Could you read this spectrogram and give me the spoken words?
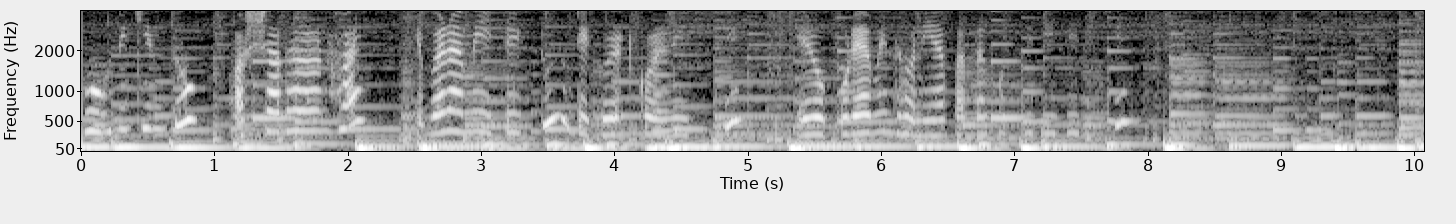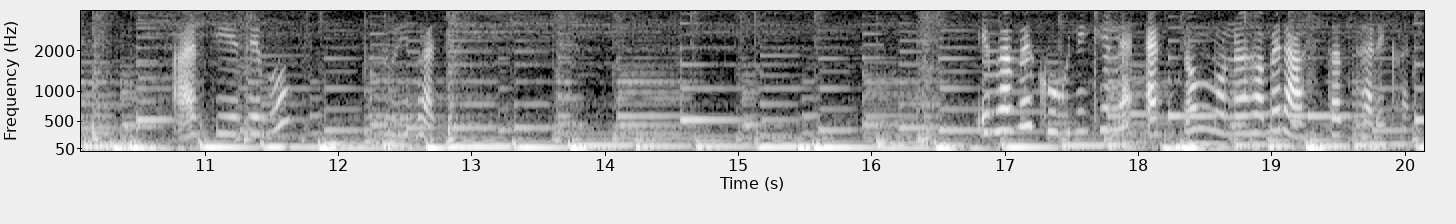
ঘুগনি কিন্তু অসাধারণ হয়। এবার আমি এটা একটু ডেকোরেট করে নিচ্ছি। এর উপরে আমি ধনিয়া পাতা কুচি দিয়ে দিচ্ছি। আর দিয়ে দেব ঝুড়ি ভাজা। এভাবে ঘুগনি খেলে একদম মনে হবে রাস্তার ধারে খাচ্ছি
